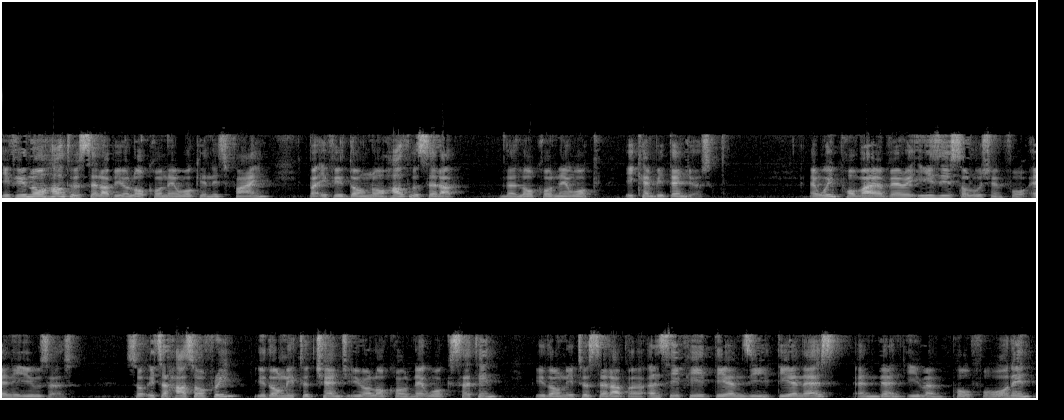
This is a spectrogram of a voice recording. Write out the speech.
If you know how to set up your local network, and it's fine. But if you don't know how to set up the local network, it can be dangerous. And we provide a very easy solution for any users. So it's a hassle-free. You don't need to change your local network setting. You don't need to set up a NCP, DMZ, DNS, and then even port forwarding.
